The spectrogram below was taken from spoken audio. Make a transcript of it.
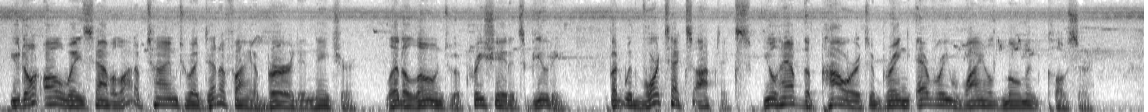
You don't always have a lot of time to identify a bird in nature, let alone to appreciate its beauty. But with Vortex Optics, you'll have the power to bring every wild moment closer.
